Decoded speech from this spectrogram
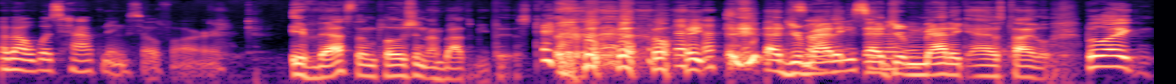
about what's happening so far? If that's the implosion, I'm about to be pissed. like that dramatic, that dramatic ass title. But like,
